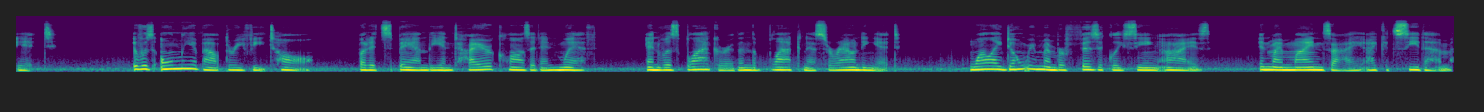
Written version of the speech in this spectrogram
it. It was only about three feet tall, but it spanned the entire closet in width and was blacker than the blackness surrounding it. While I don't remember physically seeing eyes, in my mind's eye I could see them.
